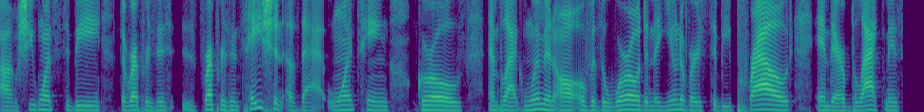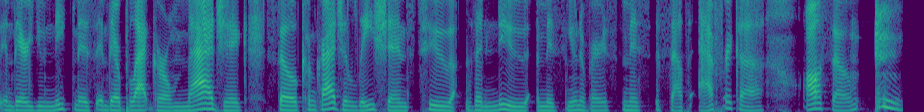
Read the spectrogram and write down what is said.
Um, she wants to be the represent- representation of that, wanting girls and black women all over the world and the universe to be proud in their blackness, in their uniqueness, in their black girl magic. So, congratulations to the new Miss Universe, Miss South Africa. Also,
